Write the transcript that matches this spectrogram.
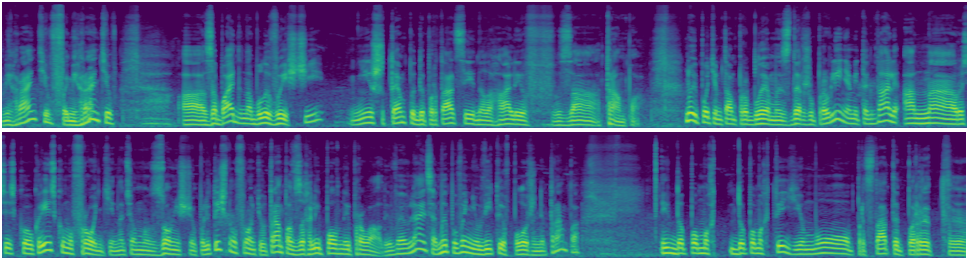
мігрантів, емігрантів за Байдена були вищі, ніж темпи депортації нелегалів за Трампа. Ну і потім там проблеми з держуправлінням і так далі. А на російсько-українському фронті, на цьому зовнішньополітичному фронті, у Трампа взагалі повний провал. І виявляється, ми повинні увійти в положення Трампа і допомог, допомогти йому предстати перед е,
